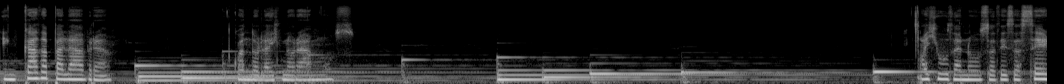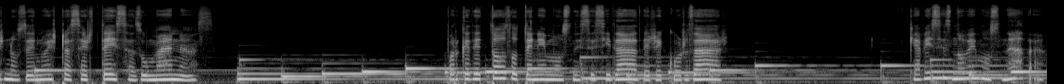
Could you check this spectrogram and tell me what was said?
en cada palabra cuando la ignoramos. Ayúdanos a deshacernos de nuestras certezas humanas, porque de todo tenemos necesidad de recordar que a veces no vemos nada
